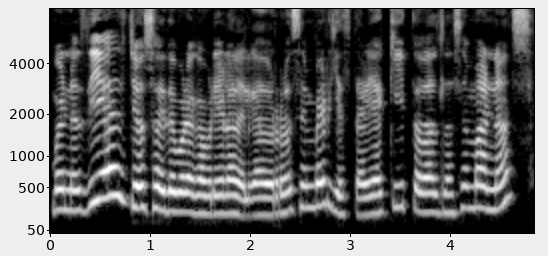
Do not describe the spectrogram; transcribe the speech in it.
Buenos días, yo soy Débora Gabriela Delgado Rosenberg y estaré aquí todas las semanas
